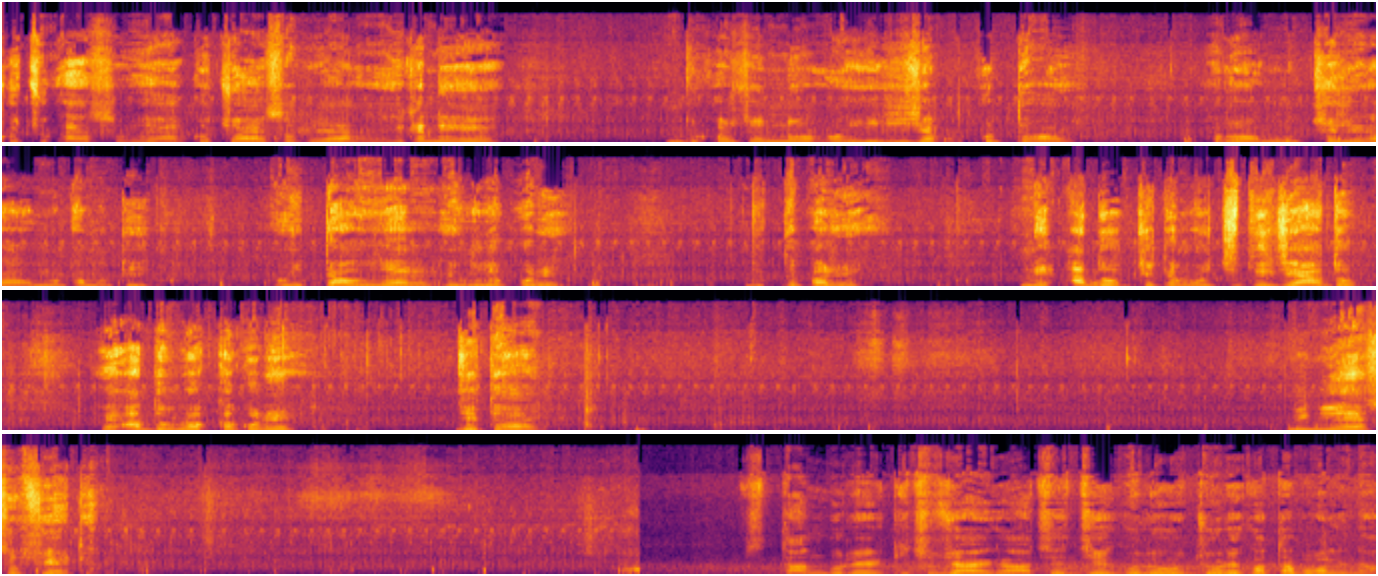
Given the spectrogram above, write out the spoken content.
কচু আয়া এখানে ঢোকার জন্য ওই হিজাব করতে হয় এবং ছেলেরা মোটামুটি ওই ট্রাউজার এগুলো পরে ঢুকতে পারে। মানে আদব যেটা, মসজিদের যে আদব, ওই আদব রক্ষা করে যেতে হয়। মিনি আয়া এটা ইস্তানবুলের কিছু জায়গা আছে যেগুলো জোরে কথা বলে না।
